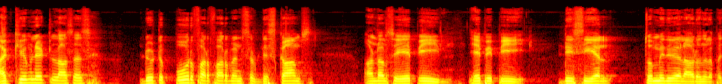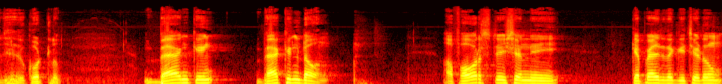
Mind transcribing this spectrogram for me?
Accumulate losses due to poor performance of discoms and also AP APP DCL తొమ్మిది వేల ఆరు వందల పద్దెనిమిది కోట్లు. బ్యాంకింగ్ బ్యాకింగ్ డౌన్ ఆ పవర్ స్టేషన్ని కెపాసిటీ తగ్గించడం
